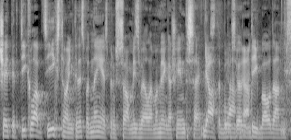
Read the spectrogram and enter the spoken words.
Šeit ir tik labi cīkstoņi, ka es pat neies pirms savām izvēlēm. Man vienkārši interesē, kas jā, tas būs. Jā, jā. tik baudāms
